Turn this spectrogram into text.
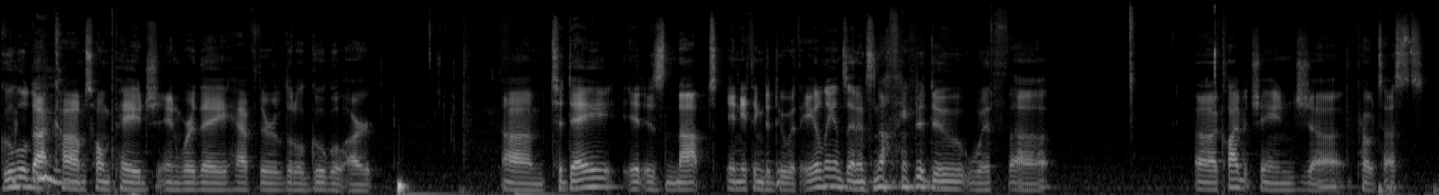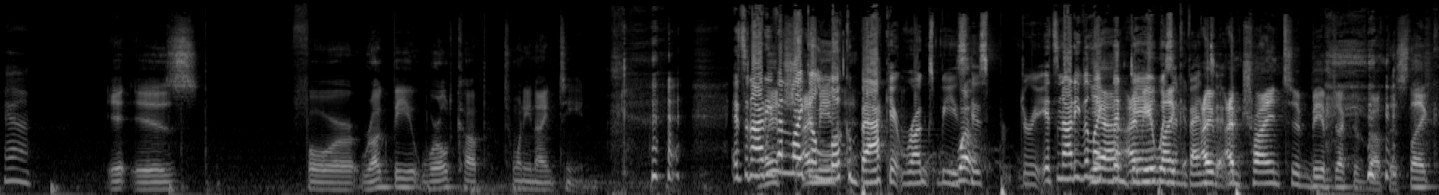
Google.com's homepage and where they have their little Google art. Um, today, it is not anything to do with aliens, and it's nothing to do with uh, uh, climate change uh, protests. yeah. It is for Rugby World Cup 2019. It's not even like I a mean- look back at rugby's Well- history. It's not even like the day it was like, invented. I, I'm trying to be objective about this. Like,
